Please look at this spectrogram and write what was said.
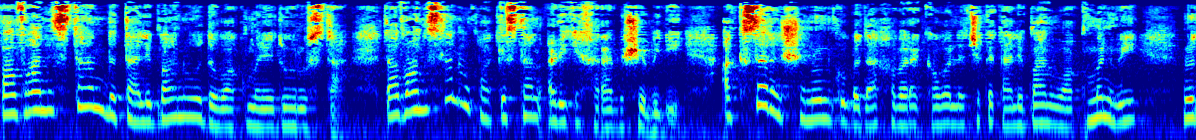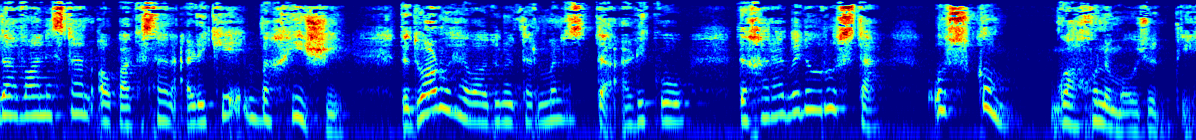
په افغانستان د طالبانو د واکمنېدو وروسته د افغانستان او پاکستان اړیکې خرابې شوې دي. اکثره شنونکو به دا خبره کوله چې که طالبان واکمن وي، نو د افغانستان او پاکستان اړیکې به ښې شي. د دواړو هېوادونو ترمنځ د اړیکو د خرابېدو وروسته اوس کوم ګواښونه موجود دي.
